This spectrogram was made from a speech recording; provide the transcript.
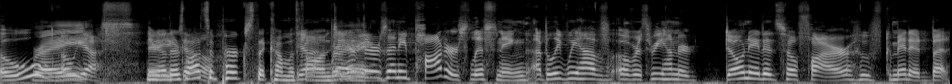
Oh. oh right. Oh yes. There you know, you there's lots of perks that come with Yeah. volunteering. And if there's any potters listening, I believe we have over 300 donated so far who've committed, but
